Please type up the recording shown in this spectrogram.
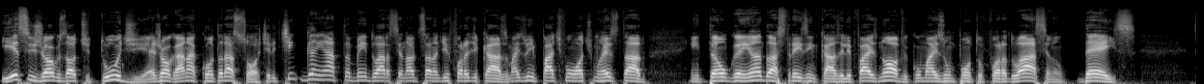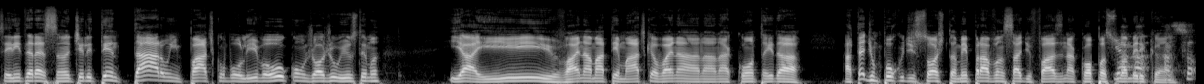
e esses jogos da altitude é jogar na conta da sorte. Ele tinha que ganhar também do Arsenal de Sarandi fora de casa, mas o empate foi um ótimo resultado. Então, ganhando as três em casa, ele faz nove, com mais um ponto fora do Arsenal, dez. Seria interessante ele tentar um empate com o Bolívar ou com o Jorge Wilstermann e aí vai na matemática, vai na, na, na conta aí da. Até de um pouco de sorte também para avançar de fase na Copa Sul-Americana. A, so,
